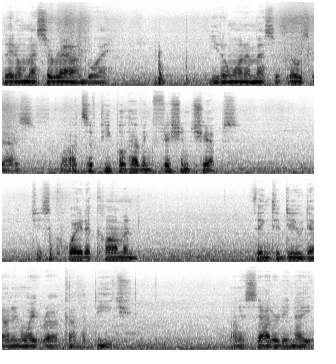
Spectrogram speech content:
they don't mess around, boy. You don't want to mess with those guys. Lots of people having fish and chips, which is quite a common thing to do down in White Rock on the beach on a Saturday night.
